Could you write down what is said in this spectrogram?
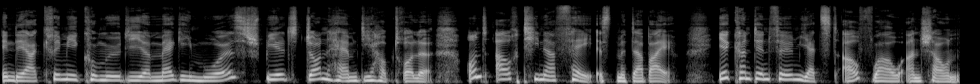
In der Krimikomödie Maggie Moores spielt John Hamm die Hauptrolle und auch Tina Fey ist mit dabei. Ihr könnt den Film jetzt auf Wow anschauen.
